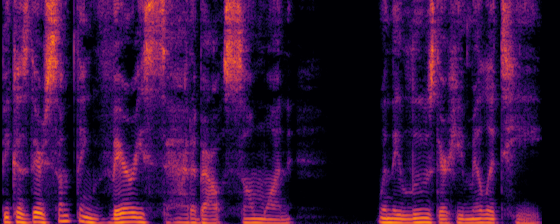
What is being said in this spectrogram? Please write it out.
because there's something very sad about someone when they lose their humility,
